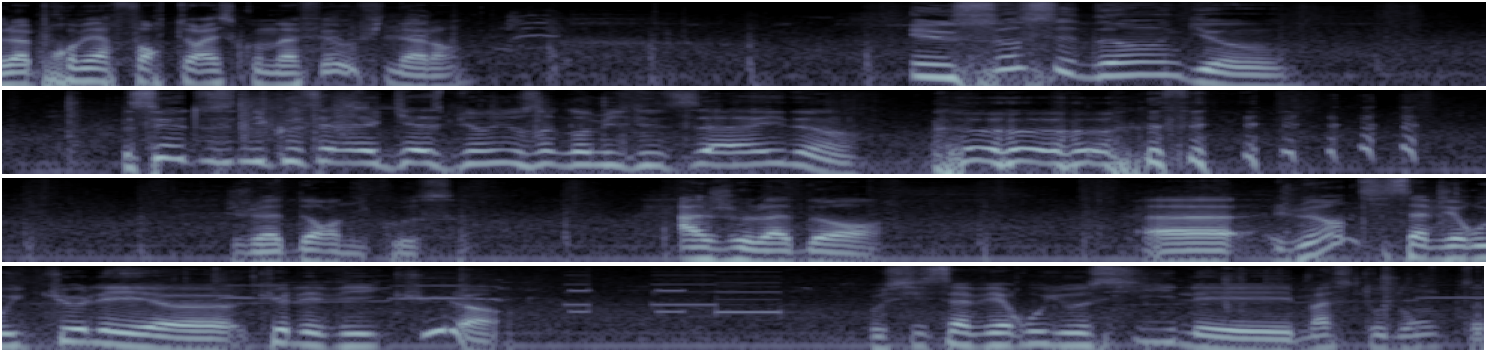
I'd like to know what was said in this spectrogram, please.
De la première forteresse qu'on a fait au final hein. Et ça c'est dingue Salut à tous c'est Nico Salagas, bienvenue dans 50 minutes inside Je l'adore Nikos Ah je l'adore euh, Je me demande si ça verrouille que les, que les véhicules Ou si ça verrouille aussi les mastodontes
